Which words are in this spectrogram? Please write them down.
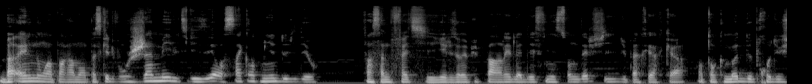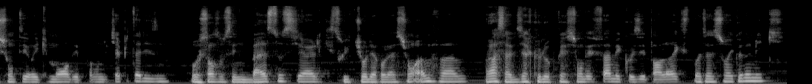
Bah elles non apparemment, parce qu'elles vont jamais l'utiliser en 50 minutes de vidéo. Enfin, ça me fatigue, elles auraient pu parler de la définition de Delphi, du patriarcat, en tant que mode de production théoriquement indépendant du capitalisme, au sens où c'est une base sociale qui structure les relations hommes-femmes. Voilà, ça veut dire que l'oppression des femmes est causée par leur exploitation économique.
